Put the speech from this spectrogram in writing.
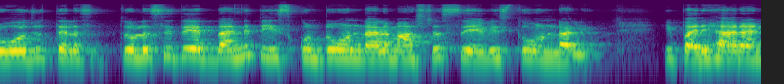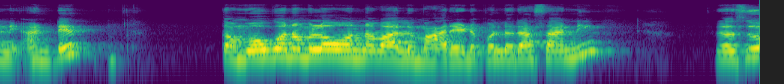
రోజు తులసి తులసి తీర్థాన్ని తీసుకుంటూ ఉండాలి మాస్టర్స్. సేవిస్తూ ఉండాలి. ఈ పరిహారాన్ని అంటే తమో గుణంలో ఉన్న వాళ్ళు మారేడుపళ్ళు రసాన్ని రసు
